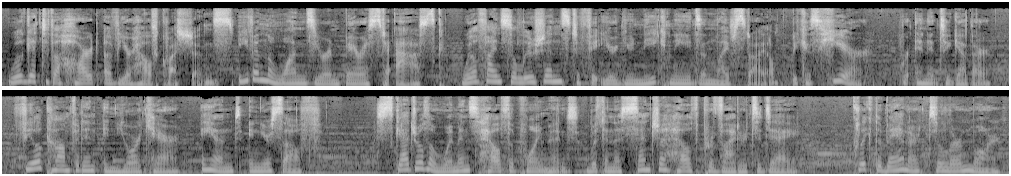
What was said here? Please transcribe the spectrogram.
We'll get to the heart of your health questions, even the ones you're embarrassed to ask. We'll find solutions to fit your unique needs and lifestyle because here, we're in it together. Feel confident in your care and in yourself. Schedule a women's health appointment with an Essentia Health provider today. Click the banner to learn more.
